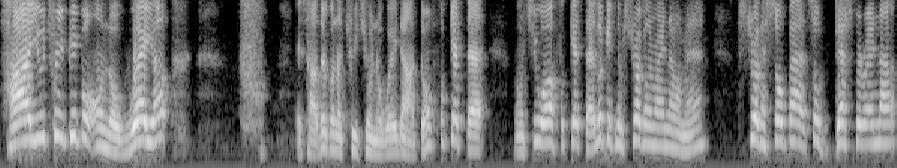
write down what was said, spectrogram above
How you treat people on the way up is how they're gonna treat you on the way down. Don't forget that. Don't you all forget that. Look at them struggling right now, man. Struggling so bad, so desperate right now.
